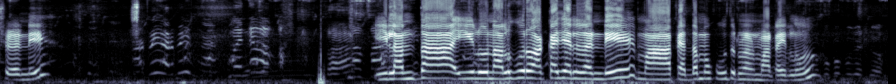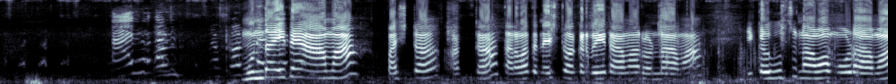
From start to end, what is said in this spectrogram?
చూడండి. వీళ్ళంతా వీళ్ళు నలుగురు అక్క చెల్లెలండి మా పెద్దమ్మ కూతురు అనమాట వీళ్ళు. ముందైతే ఆమె ఫస్ట్ అక్క తర్వాత నెక్స్ట్ అక్కడ రేట్ ఆమె రెండో ఆమె. ఇక్కడ కూర్చున్నామా మూడామా?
